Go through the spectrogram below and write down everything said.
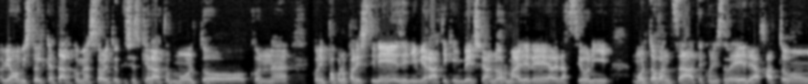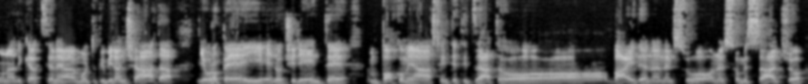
Abbiamo visto il Qatar come al solito che si è schierato molto con, con il popolo palestinese, gli Emirati che invece hanno ormai delle relazioni molto avanzate con Israele, ha fatto una dichiarazione molto più bilanciata, gli europei e l'Occidente, un po' come ha sintetizzato Biden nel suo, nel suo messaggio,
